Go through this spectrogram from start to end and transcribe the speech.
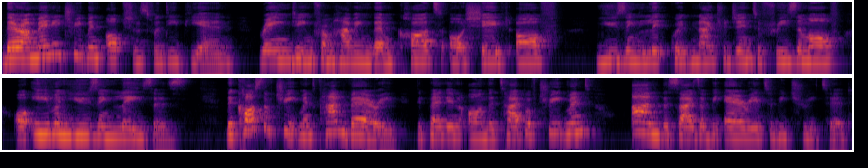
There are many treatment options for DPN, ranging from having them cut or shaved off, using liquid nitrogen to freeze them off, or even using lasers. The cost of treatment can vary depending on the type of treatment and the size of the area to be treated.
